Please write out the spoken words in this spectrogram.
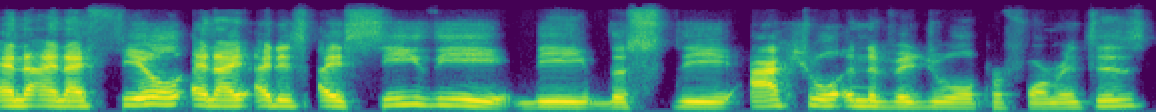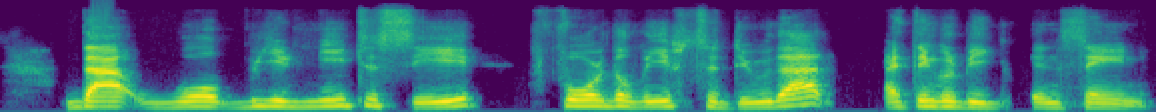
and and i feel and i i just i see the the the the actual individual performances that will we need to see for the leafs to do that i think would be insane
